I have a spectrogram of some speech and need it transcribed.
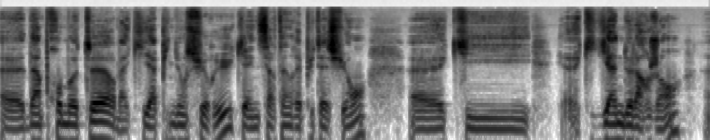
euh, d'un promoteur bah, qui a pignon sur rue, qui a une certaine réputation, qui qui gagne de l'argent. Mmh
